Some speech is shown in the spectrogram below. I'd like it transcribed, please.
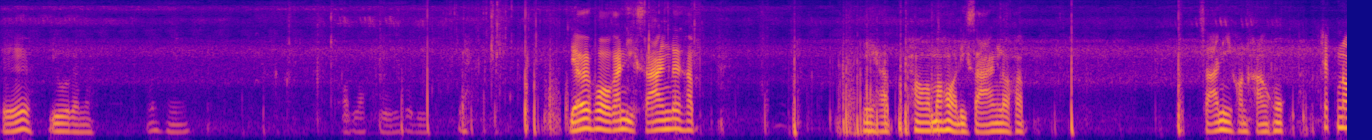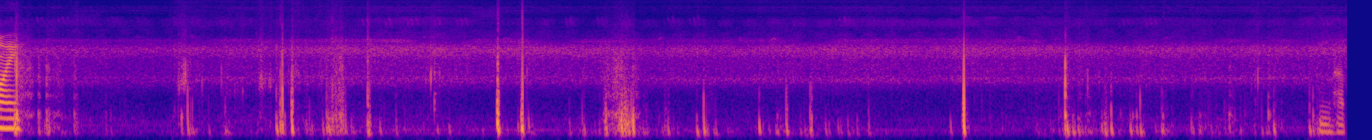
เอออยู่แล้วนะอื้อหือขอบรักหูพอดีเดี๋ยวไปพอกันอีกสางเลยครับ นี่ครับเราก็มาหอดอีกสางแล้วครับ สานี่ค่อนข้างหกจักหน่อย นี่ครับ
